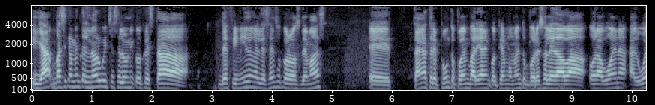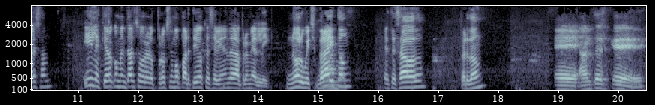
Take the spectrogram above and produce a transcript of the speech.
Y ya básicamente el Norwich es el único que está definido en el descenso, pero los demás eh, están a tres puntos, pueden variar en cualquier momento. Por eso le daba hora buena al West Ham. Y les quiero comentar sobre los próximos partidos que se vienen de la Premier League. Norwich Brighton este sábado. Perdón. Eh, antes que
